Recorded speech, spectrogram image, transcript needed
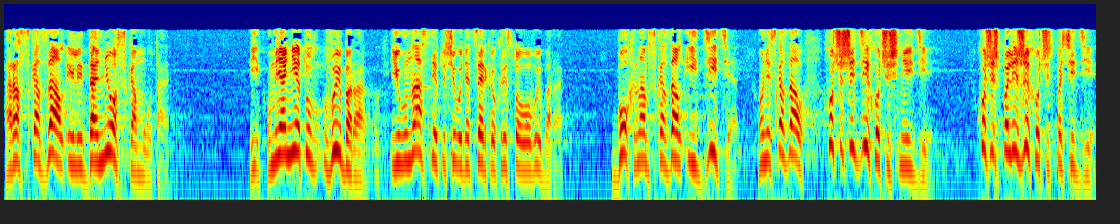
рассказал или донес кому-то. И у меня нет выбора, и у нас нету сегодня Церковь Христова выбора. Бог нам сказал, идите. Он не сказал, хочешь иди, хочешь не иди. Хочешь полежи, хочешь посиди.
